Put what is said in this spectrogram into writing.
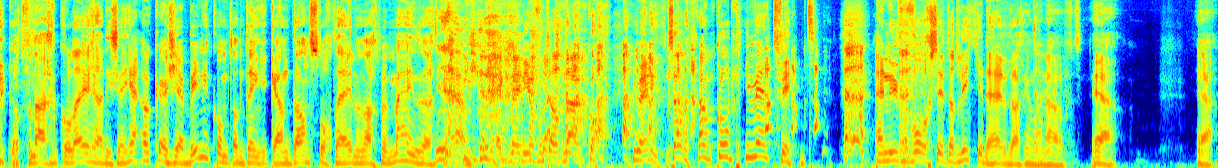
Ik had vandaag een collega die zei: Ja, ook als jij binnenkomt, dan denk ik aan dans toch de hele nacht met mij. En dacht ik, ja, ik weet niet of ik dat nou, ik weet niet of ik dat nou een compliment vind. En nu vervolgens zit dat liedje de hele dag in mijn hoofd. Ja, ja,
